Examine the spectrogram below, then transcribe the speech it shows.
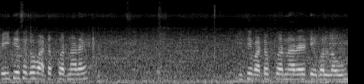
ते इथे सगळं वाटप करणार आहे. इथे वाटप करणार आहे टेबल लावून.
